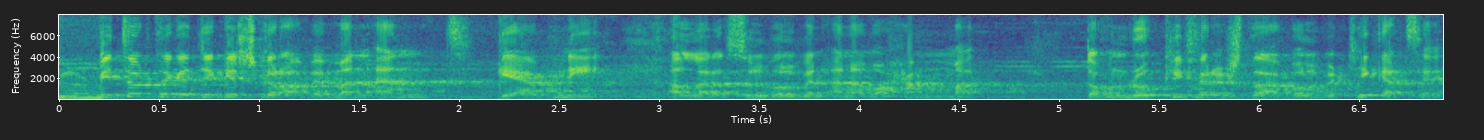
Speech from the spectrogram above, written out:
ভিতর থেকে জিজ্ঞেস করা হবে, মান আন্ত? কে আপনি? আল্লাহ রাসূল বলবেন, আনা মুহাম্মদ। তখন রক্ষী ফেরেশতা বলবে, ঠিক আছে।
